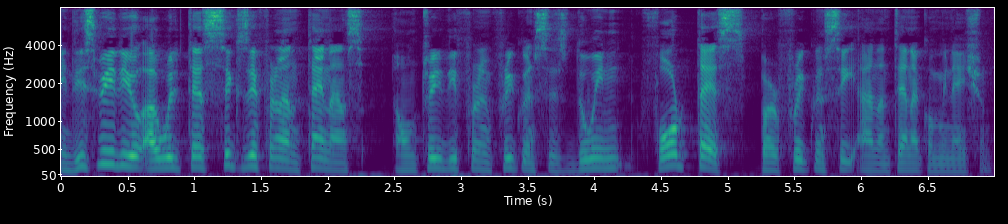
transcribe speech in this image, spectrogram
In this video I will test 6 different antennas on 3 different frequencies doing 4 tests per frequency and antenna combination.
